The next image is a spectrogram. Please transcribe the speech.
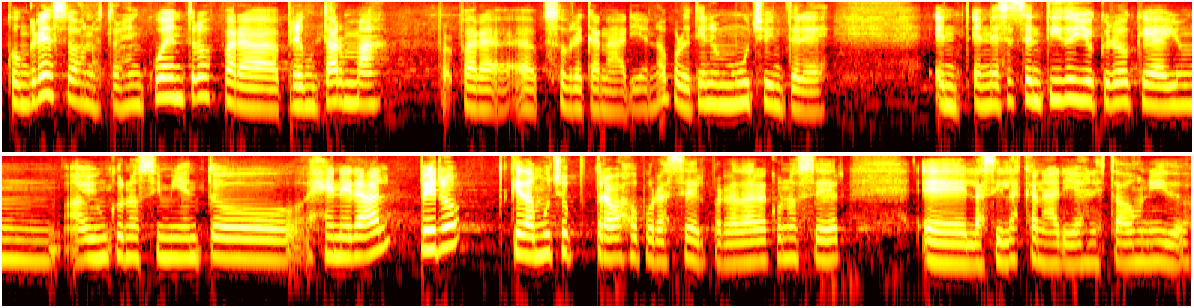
congresos, a nuestros encuentros para preguntar más para, sobre Canarias, ¿no? porque tienen mucho interés. En, ese sentido yo creo que hay un, hay un conocimiento general, pero queda mucho trabajo por hacer para dar a conocer eh, las Islas Canarias en Estados Unidos.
